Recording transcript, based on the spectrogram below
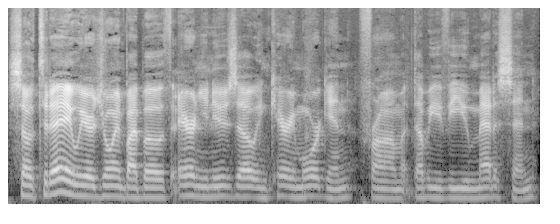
So today we are joined by both Aaron Yanuzo and Cari Morgan from WVU Medicine.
